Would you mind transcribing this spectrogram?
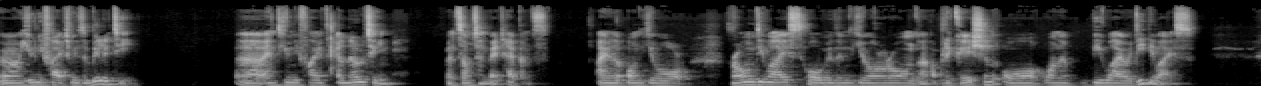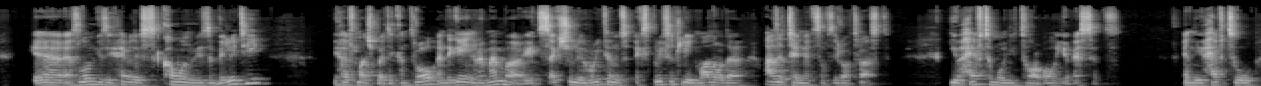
uh, unified visibility uh, and unified alerting when something bad happens, either on your own device or within your own application or on a BYOD device. Uh, as long as you have this common visibility, you have much better control. And again, remember, it's actually written explicitly in one of the other tenets of Zero Trust. You have to monitor all your assets. And you have to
